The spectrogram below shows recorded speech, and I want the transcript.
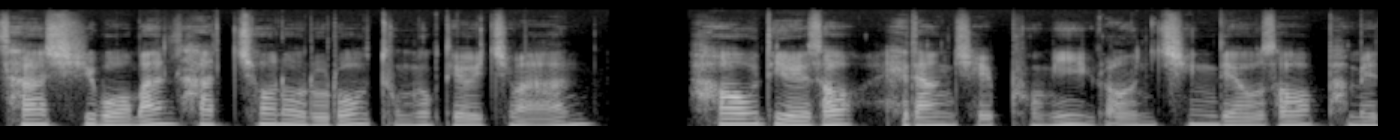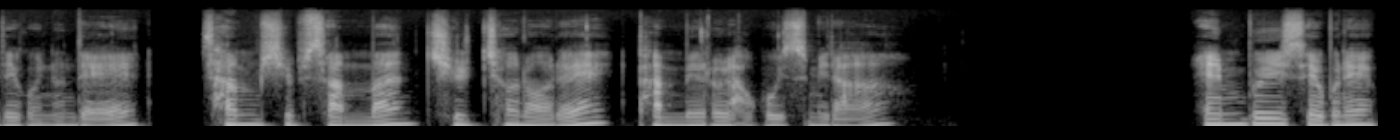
45만 4천원으로 등록되어 있지만 하우디에서 해당 제품이 런칭되어서 판매되고 있는데 33만 7천원에 판매를 하고 있습니다. MV7의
